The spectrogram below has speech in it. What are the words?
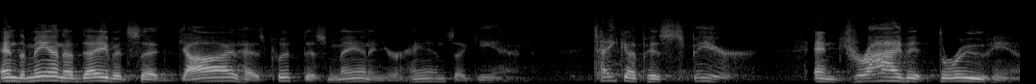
And the men of David said, God has put this man in your hands again. Take up his spear and drive it through him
